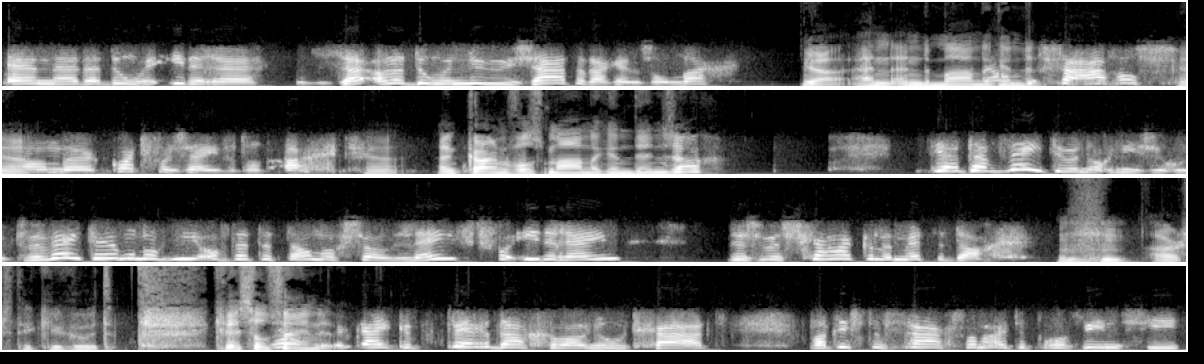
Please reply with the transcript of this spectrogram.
En uh, dat doen we iedere, oh, dat doen we nu zaterdag en zondag. Ja, en, en de maandag en de... s'avonds Ja. van uh, kwart voor zeven tot acht. Ja. En carnavalsmaandag en dinsdag? Ja, dat weten we nog niet zo goed. We weten helemaal nog niet of dat het dan nog zo leeft voor iedereen. Dus we schakelen met de dag. Hartstikke goed. Christel, Ja, fijn... we kijken per dag gewoon hoe het gaat. Wat is de vraag vanuit de provincie?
